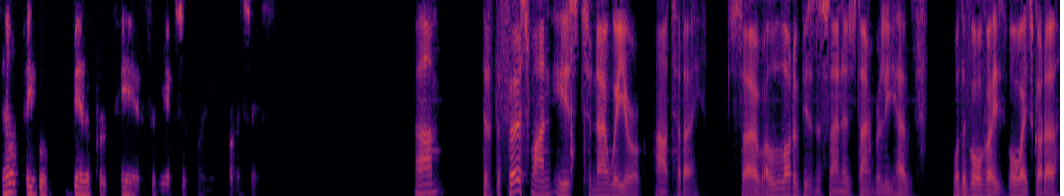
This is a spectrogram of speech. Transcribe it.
to help people better prepare for the exit planning process? Um, the, the first one is to know where you are today. So a lot of business owners don't really have, well, they've always always got a,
